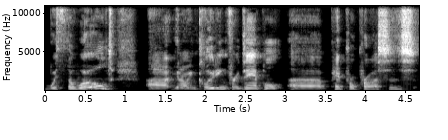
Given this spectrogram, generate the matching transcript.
with the world, uh, you know, including, for example, uh, petrol prices,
